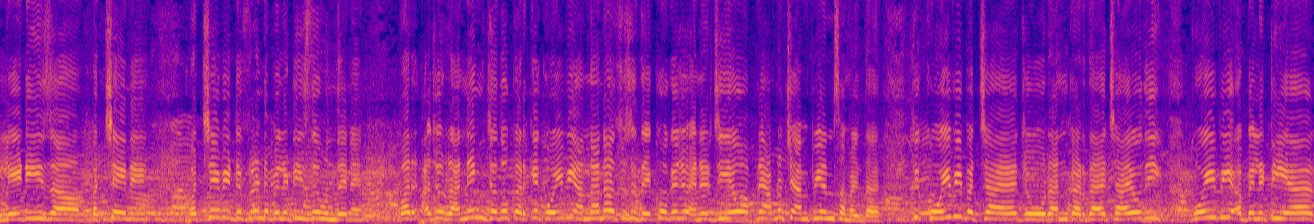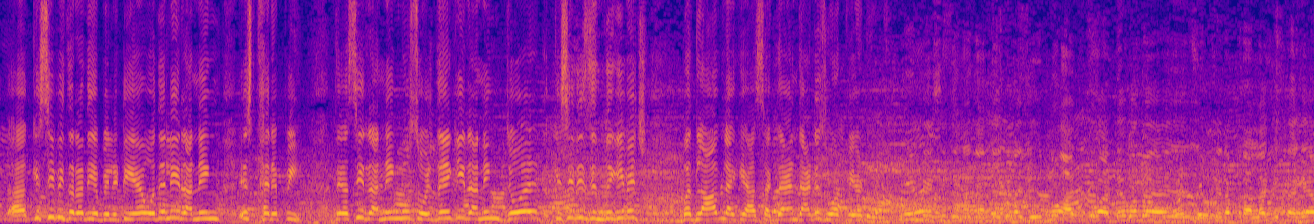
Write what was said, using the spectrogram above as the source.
ਲੇਡੀਜ਼ ਆ ਬੱਚੇ ਨੇ, ਬੱਚੇ ਵੀ ਡਿਫਰੈਂਟ ਅਬਿਲਿਟੀਜ਼ ਦੇ ਹੁੰਦੇ ਨੇ। ਪਰ ਜੋ ਰਨਿੰਗ ਜਦੋਂ ਕਰਕੇ ਕੋਈ ਵੀ ਆਂਦਾ ਨਾ, ਤੁਸੀਂ ਦੇਖੋਗੇ ਜੋ એનર્ਜੀ ਹੈ, ਉਹ ਆਪਣੇ ਆਪ ਨੂੰ ਚੈਂਪੀਅਨ ਸਮਝਦਾ ਹੈ। ਤੇ ਕੋਈ ਵੀ ਬੱਚਾ ਹੈ ਜੋ ਰਨ ਕਰਦਾ ਹੈ, ਚਾਹੇ ਉਹਦੀ ਕੋਈ ਵੀ ਅਬਿਲਿਟੀ ਹੈ ਕਿਸੇ ਵੀ ਤਰ੍ਹਾਂ ਦੀ ਅਬਿਲਿਟੀ ਹੈ, ਉਹਦੇ ਲਈ ਰਨਿੰਗ ਇਸ ਥੈਰੇਪੀ ਤੇ ਅਸੀਂ ਰਨਿੰਗ ਨੂੰ ਸੋਚਦੇ ਹਾਂ ਕਿ ਰਨਿੰਗ ਜੋ ਕਿਸੇ ਦੀ ਜ਼ਿੰਦਗੀ ਵਿੱਚ ਬਦਲਾਅ ਲੈ ਕੇ ਆ ਸਕਦਾ ਹੈ and that is what we are doing ਦੇਣਾ ਚਾਹੁੰਦੇ ਜਿਹੜਾ ਯੂਥ ਨੂੰ ਅੱਜ ਤੁਹਾਡੇ ਵੱਲੋਂ ਇਹ ਜਿਹੜਾ ਉਪਰਾਲਾ ਕੀਤਾ ਗਿਆ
